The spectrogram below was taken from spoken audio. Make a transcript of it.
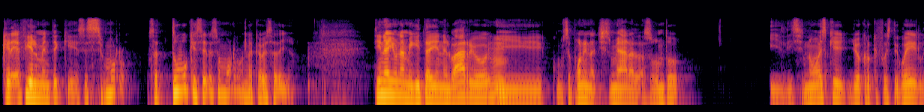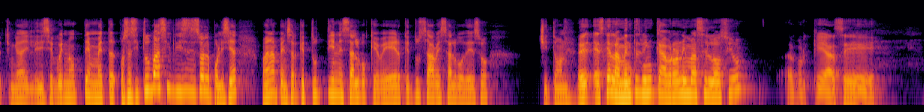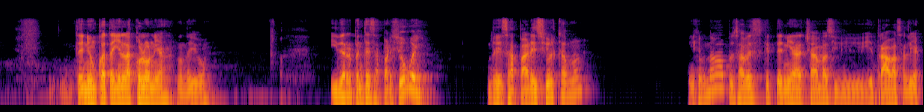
cree fielmente que es ese morro. O sea, tuvo que ser ese morro en la cabeza de ella. Tiene ahí una amiguita ahí en el barrio Mm. y como se ponen a chismear al asunto. Y le dice, no, es que yo creo que fue este güey, la chingada. Y le dice, güey, no te metas. O sea, si tú vas y dices eso a la policía, van a pensar que tú tienes algo que ver, que tú sabes algo de eso. Chitón. Es es que la mente es bien cabrón y más el ocio. eh, Porque hace. Tenía un cuate ahí en la colonia donde vivo. Y de repente desapareció, güey. Desapareció el cabrón. Y dije, no, pues a veces que tenía chambas y, y entraba, salía.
